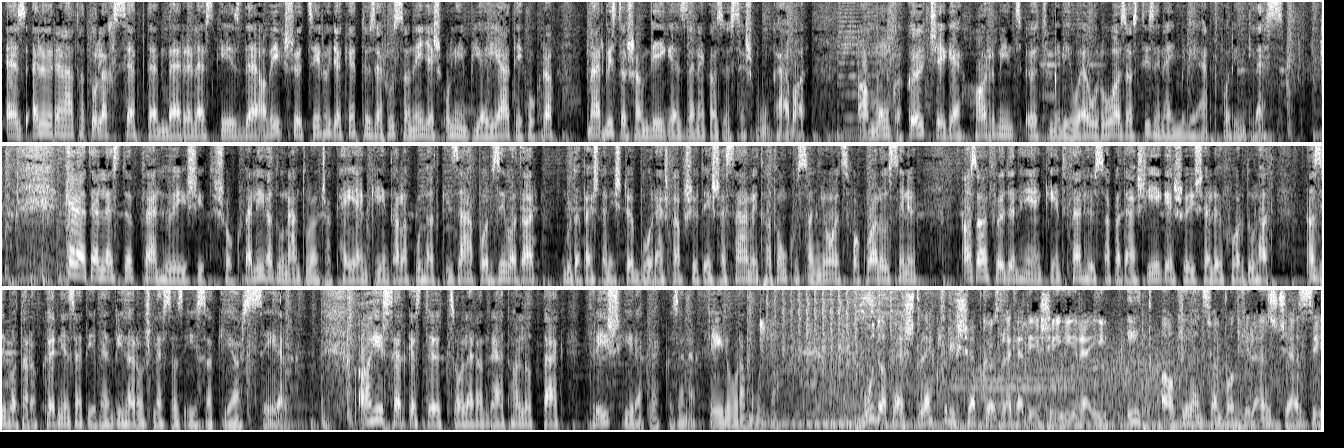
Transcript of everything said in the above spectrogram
Ez előreláthatólag szeptemberre lesz kész, de a végső cél, hogy a 2024-es olimpiai játékokra már biztosan végezzenek az összes munkával. A munka költsége 35 millió euró, azaz 11 milliárd forint lesz. Keleten lesz több felhő és itt felé, a Dunántúlon csak helyenként alakulhat ki zápor, zivatar, Budapesten is több órás napsütésre számíthatunk, 28 fok valószínű. Az Alföldön helyenként felhőszakadás, jégeső is előfordulhat, a zivatarok környezetében viharos lesz az északias szél. A hírszerkesztőt Czoller Andrát hallották, friss hírek legközelebb fél óra múlva. Budapest legfrissebb közlekedési hírei, itt a 90.9 jazz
